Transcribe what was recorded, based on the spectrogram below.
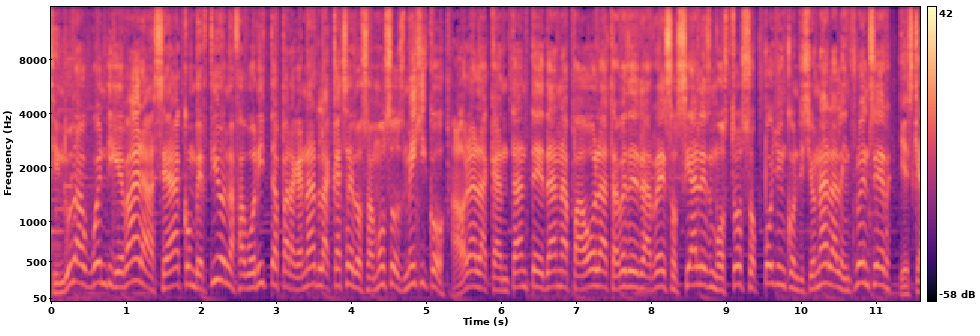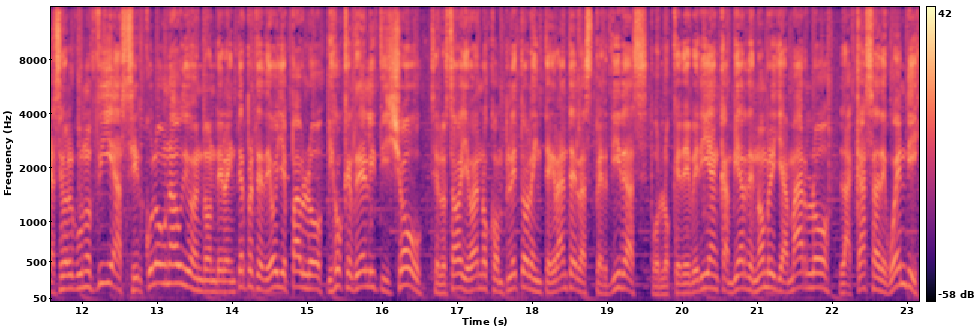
Sin duda, Wendy Guevara se ha convertido en la favorita para ganar la Casa de los Famosos México. Ahora la cantante Dana Paola a través de las redes sociales mostró su apoyo incondicional a la influencer. Y es que hace algunos días circuló un audio en donde la intérprete de Oye Pablo dijo que el reality show se lo estaba llevando completo la integrante de Las Perdidas, por lo que deberían cambiar de nombre y llamarlo La Casa de Wendy.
